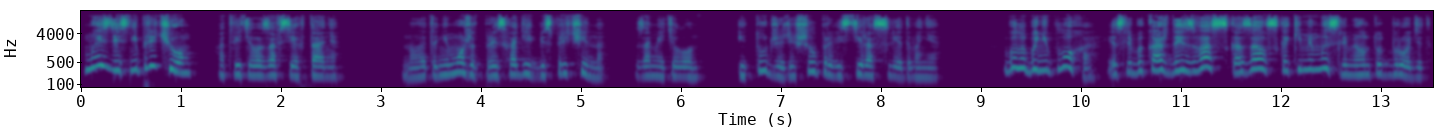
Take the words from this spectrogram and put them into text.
«Мы здесь ни при чем», — ответила за всех Таня. «Но это не может происходить беспричинно», — заметил он, и тут же решил провести расследование. «Было бы неплохо, если бы каждый из вас сказал, с какими мыслями он тут бродит.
